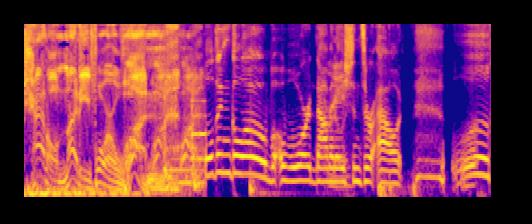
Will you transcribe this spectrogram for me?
Channel 94.1. Golden Globe Award nominations are out. Ugh.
